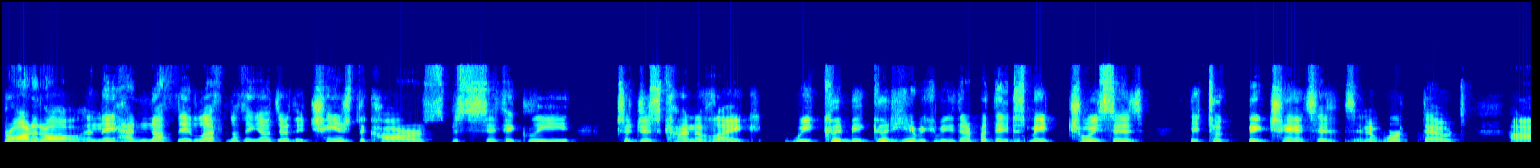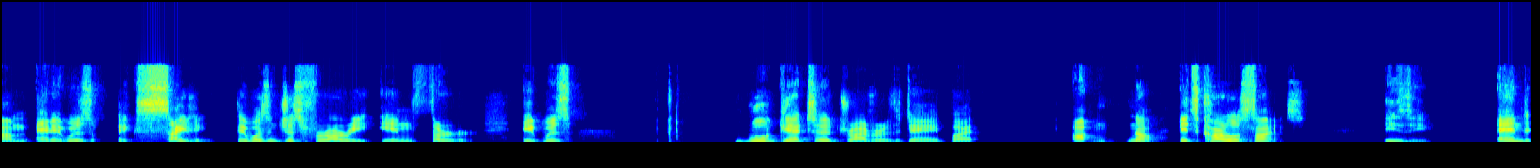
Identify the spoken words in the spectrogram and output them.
brought it all and they had nothing, they left nothing out there. They changed the car specifically to just kind of like, we could be good here, we could be there, but they just made choices. They took big chances and it worked out. Um, and it was exciting. It wasn't just Ferrari in third, it was, we'll get to driver of the day, but uh, no, it's Carlos Sainz. Easy. And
